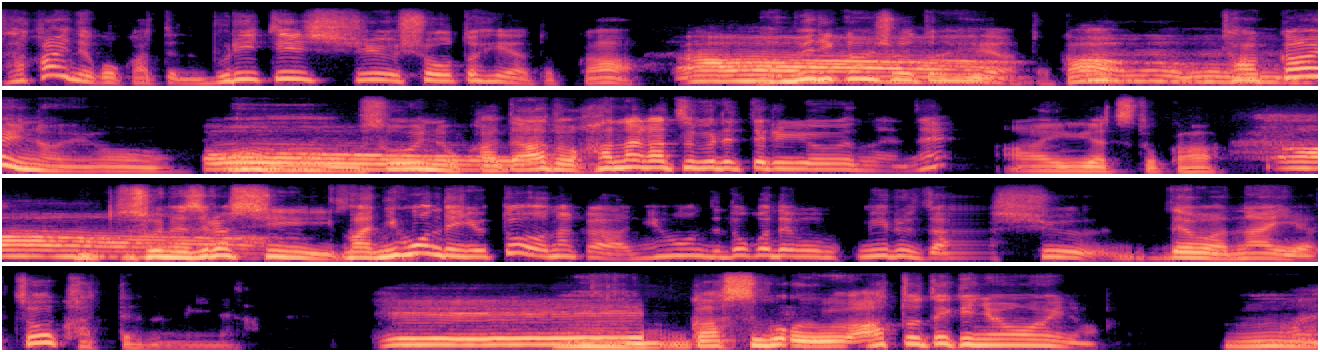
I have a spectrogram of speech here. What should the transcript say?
高い猫飼ってるの。ブリティッシュショートヘアとかアアメリカンショートヘアとか高いいのよ、うんうんそういうのを買ってあと鼻が潰れてるようなねああいうやつとか。そういう珍しい。まあ日本で言うとなんか日本でどこでも見る雑種ではないやつを買ってるのみんな、へえ、うん。がすごい圧倒的に多いの。うん。あ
